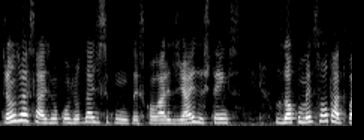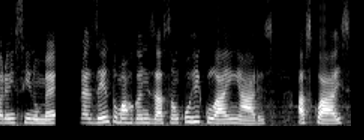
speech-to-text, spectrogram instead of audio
transversais no conjunto das disciplinas escolares já existentes, os documentos voltados para o ensino médio apresentam uma organização curricular em áreas, as quais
